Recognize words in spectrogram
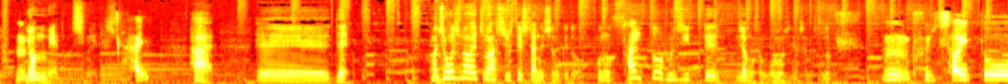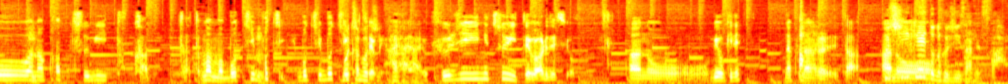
ううん4名の指名でした。はい。はい。えー、で、まあ、城島が一番出世したんでしょうけど、この斎藤藤井って、ジャンゴさんご存知でいらっしゃいます？うん。ふ斎藤は中継ぎとかだった。まあまあ、ぼちぼち、ぼちぼちぼちぼち活躍はいはいはい藤井についてはあれですよ。あの、病気で亡くなられた。あの藤井系統の藤井さんですか。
